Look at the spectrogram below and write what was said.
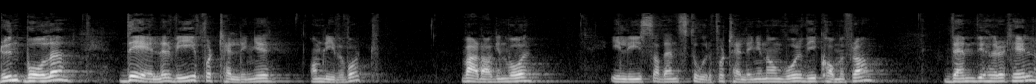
Rundt bålet deler vi fortellinger om livet vårt, hverdagen vår, i lys av den store fortellingen om hvor vi kommer fra, hvem vi hører til,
